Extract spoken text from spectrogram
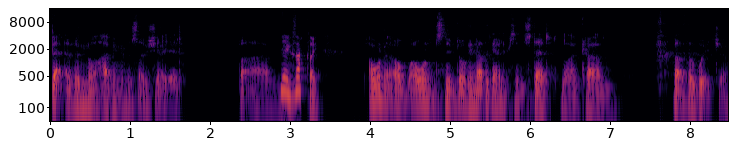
better than not having him associated. But um, Yeah, exactly. I want I, I want Snoop Dogg in other games instead, like um, like The Witcher.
